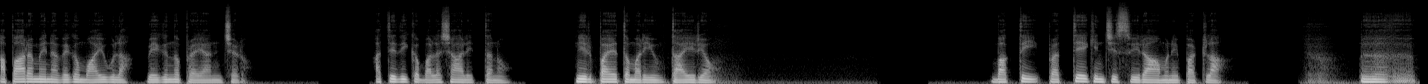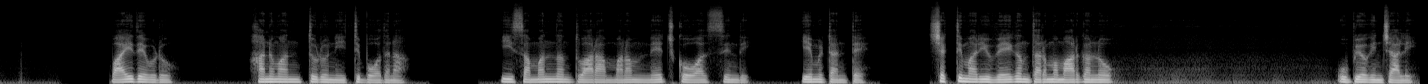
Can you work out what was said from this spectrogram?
అపారమైన వేగం వాయువుల వేగంగా ప్రయాణించడు అత్యధిక బలశాలితనం నిర్భయత మరియు ధైర్యం. భక్తి ప్రత్యేకించి శ్రీరాముని పట్ల. వాయుదేవుడు హనుమంతుడు నీతి బోధన. ఈ సంబంధం ద్వారా మనం నేర్చుకోవాల్సింది ఏమిటంటే శక్తి మరియు వేగం ధర్మ మార్గంలో ఉపయోగించాలి.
